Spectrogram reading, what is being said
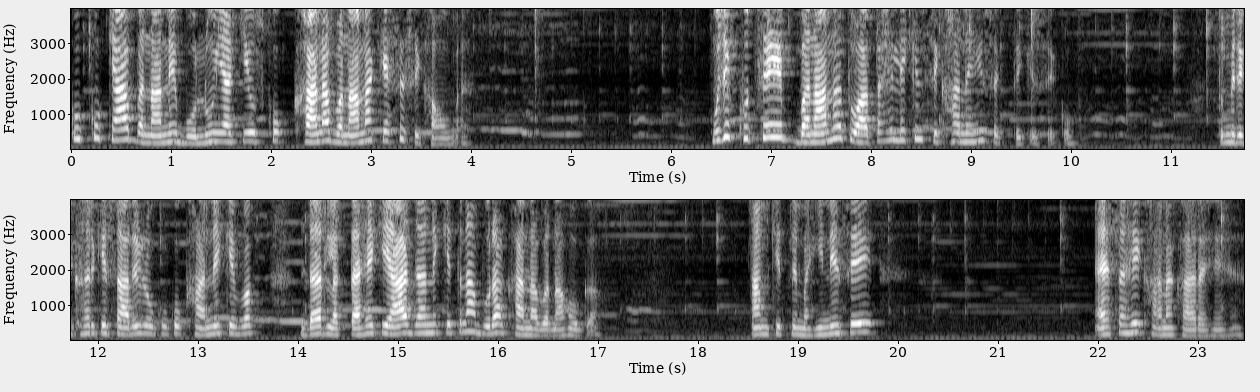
कुक को क्या बनाने बोलूँ या कि उसको खाना बनाना कैसे सिखाऊं मैं। मुझे खुद से बनाना तो आता है, लेकिन सिखा नहीं सकते किसी को। तो मेरे घर के सारे लोगों को खाने के वक्त डर लगता है कि आज जाने कितना बुरा खाना बना होगा। हम कितने महीने से ऐसा ही खाना खा रहे हैं,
